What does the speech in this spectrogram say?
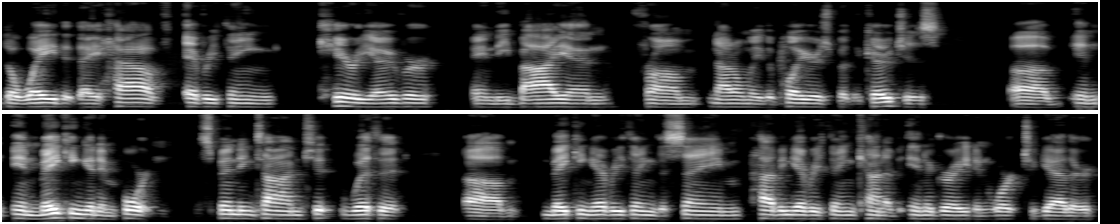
The way that they have everything carry over and the buy-in from not only the players but the coaches uh, in in making it important, spending time to, with it, um, making everything the same, having everything kind of integrate and work together.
